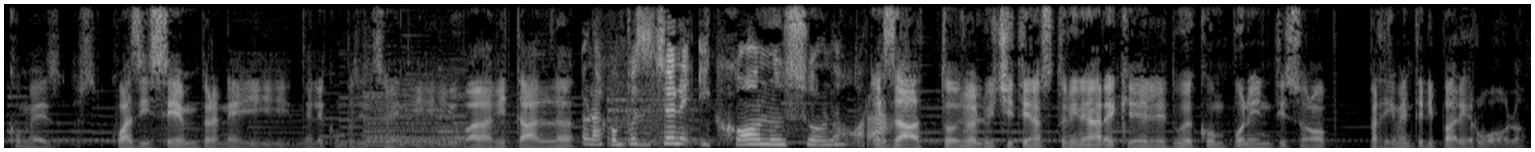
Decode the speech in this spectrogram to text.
come quasi sempre nei- nelle composizioni di Yuval Vital, Una composizione icono sonora. Esatto, cioè lui ci tiene a sottolineare che le due componenti sono praticamente di pari ruolo.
